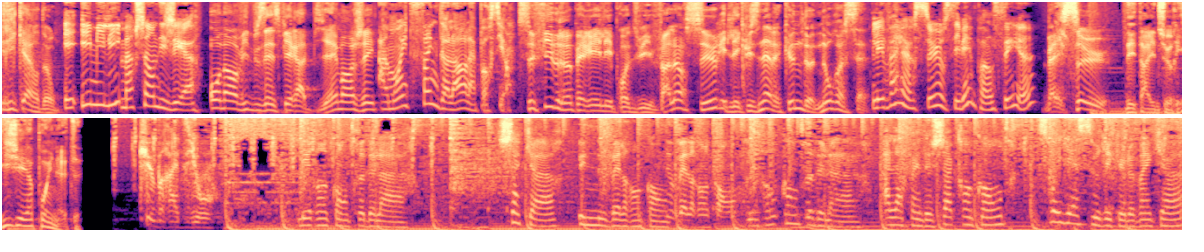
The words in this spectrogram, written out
Ricardo. Et Émilie, marchand d'IGA. On a envie de vous inspirer à bien manger. À moins de 5 la portion. Suffit de repérer les produits valeurs sûres et de les cuisiner avec une de nos recettes. Les valeurs sûres, c'est bien pensé, hein? Bien sûr! Détails sur IGA.net. Cube Radio. Les rencontres de l'art. Chaque heure, une nouvelle rencontre. Nouvelle rencontre. Les rencontres de l'art. À la fin de chaque rencontre, soyez assurés que le vainqueur,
